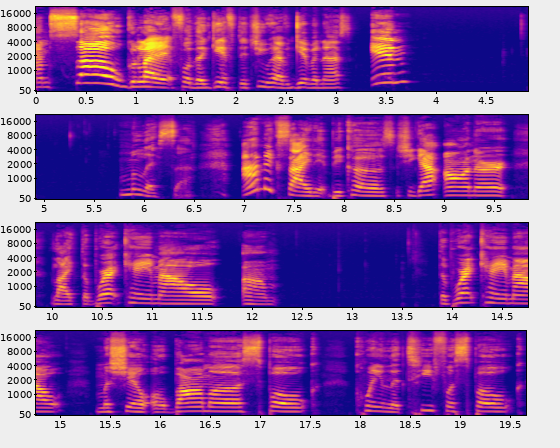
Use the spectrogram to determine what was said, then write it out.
I'm so glad for the gift that you have given us in Melissa. I'm excited because she got honored. Like the Brett came out. Um the Brett came out. Michelle Obama spoke. Queen Latifah spoke.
